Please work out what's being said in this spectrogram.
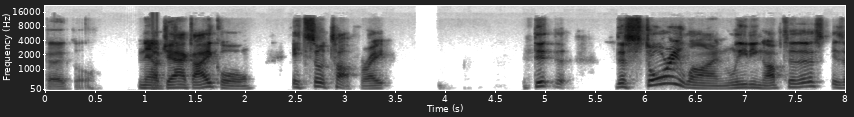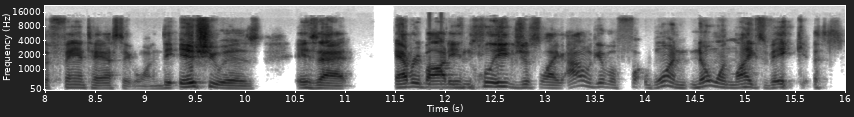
eichel Now, Jack Eichel, it's so tough, right? The, the, storyline leading up to this is a fantastic one. The issue is, is that everybody in the league just like, I don't give a fuck. One, no one likes Vegas.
